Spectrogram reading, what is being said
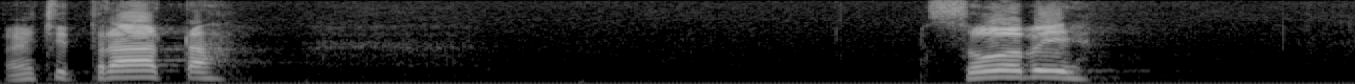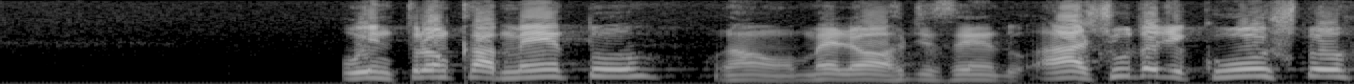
a gente trata sobre o entroncamento, não, melhor dizendo, a ajuda de custo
